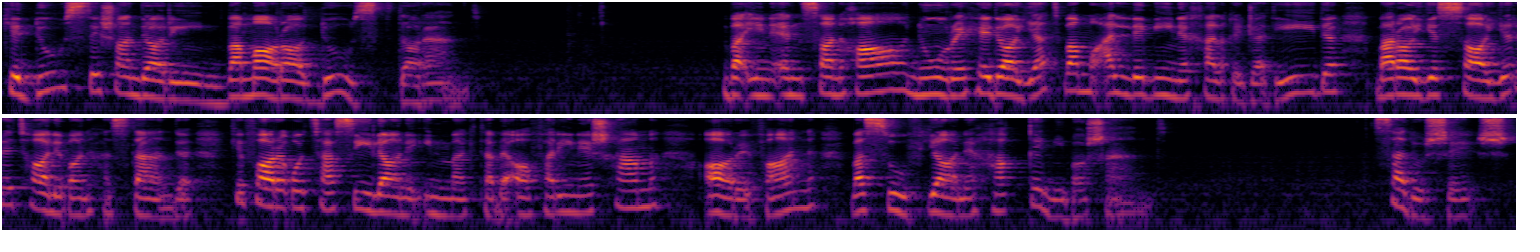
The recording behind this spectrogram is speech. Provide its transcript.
که دوستشان داریم و ما را دوست دارند. و این انسانها نور هدایت و معلمین خلق جدید برای سایر طالبان هستند که فارغ و تحصیلان این مکتب آفرینش هم عارفان و صوفیان حق می باشند. 106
